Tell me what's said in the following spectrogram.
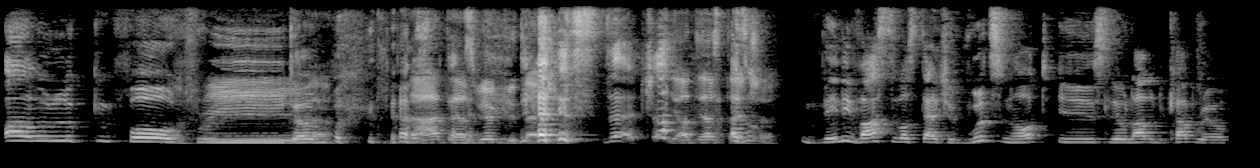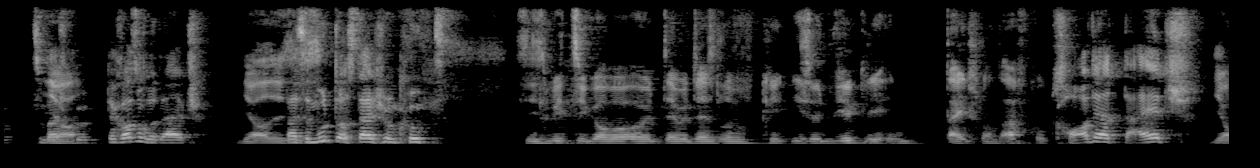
I'm looking for freedom. Nein, der ist wirklich Der Deutscher. ist Deutscher. Ja, der ist Also, Deutscher. Wenn ich weiß, was deutsche Wurzeln hat, ist Leonardo DiCaprio zum Ja. Beispiel. Der kann sogar Deutsch, Ja, das weil seine Mutter aus Deutschland kommt. das ist witzig, aber halt David Hasselhoff ist halt wirklich in Deutschland aufgewachsen. Kann der Deutsch? Ja.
